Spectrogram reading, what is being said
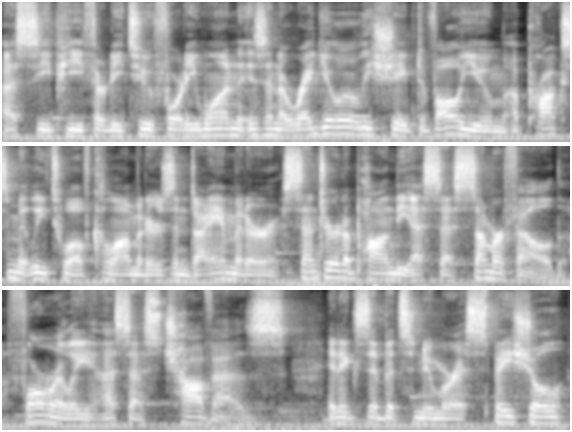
SCP-3241 is an irregularly shaped volume approximately 12 kilometers in diameter centered upon the SS Sommerfeld, formerly SS Chavez. It exhibits numerous spatial,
